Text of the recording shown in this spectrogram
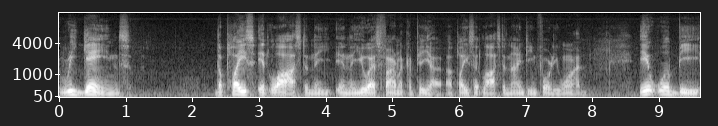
regains the place it lost in the in the U.S. pharmacopoeia, a place it lost in 1941, it will be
